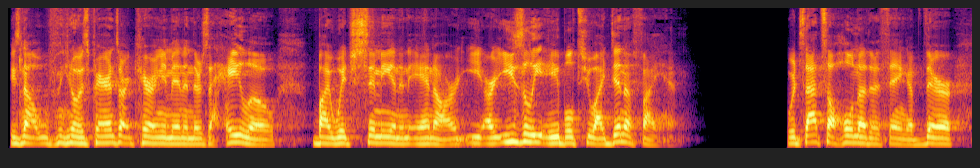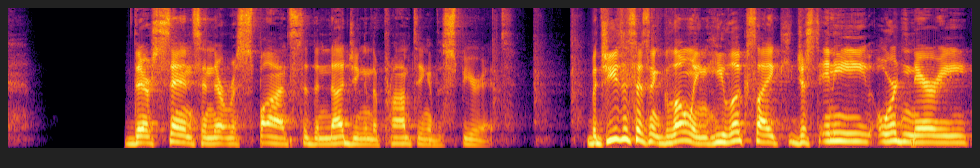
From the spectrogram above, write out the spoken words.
He's not, you know, his parents aren't carrying him in, and there's a halo by which Simeon and Anna are, are easily able to identify him, which that's a whole nother thing of their their sense and their response to the nudging and the prompting of the Spirit. But Jesus isn't glowing. He looks like just any ordinary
